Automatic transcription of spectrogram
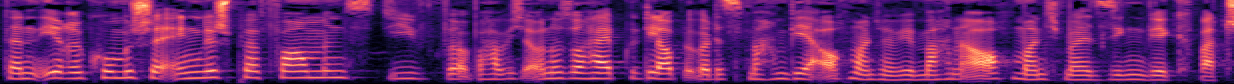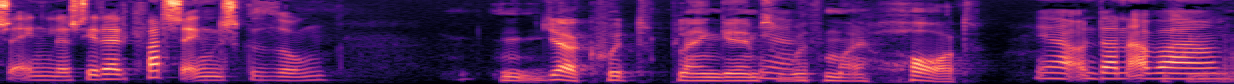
Dann ihre komische Englisch-Performance, die habe ich auch nur so halb geglaubt, aber das machen wir auch manchmal. Wir machen auch manchmal, singen wir Quatsch-Englisch. Jeder hat Quatsch-Englisch gesungen. Ja, quit playing games Ja. with my heart. Ja, und dann aber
